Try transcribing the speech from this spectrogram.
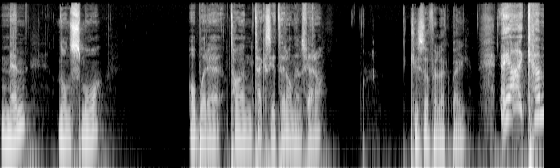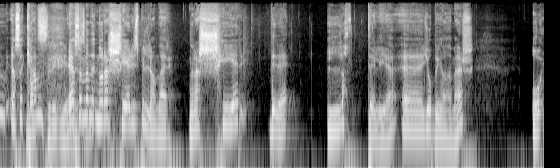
men noen små. Og bare ta en taxi til Ranheimsfjæra. Kristoffer Løkberg. Ja, hvem Altså, hvem altså, men Når jeg ser de spillerne der, når jeg ser dere latterlige eh, jobbinga deres, og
